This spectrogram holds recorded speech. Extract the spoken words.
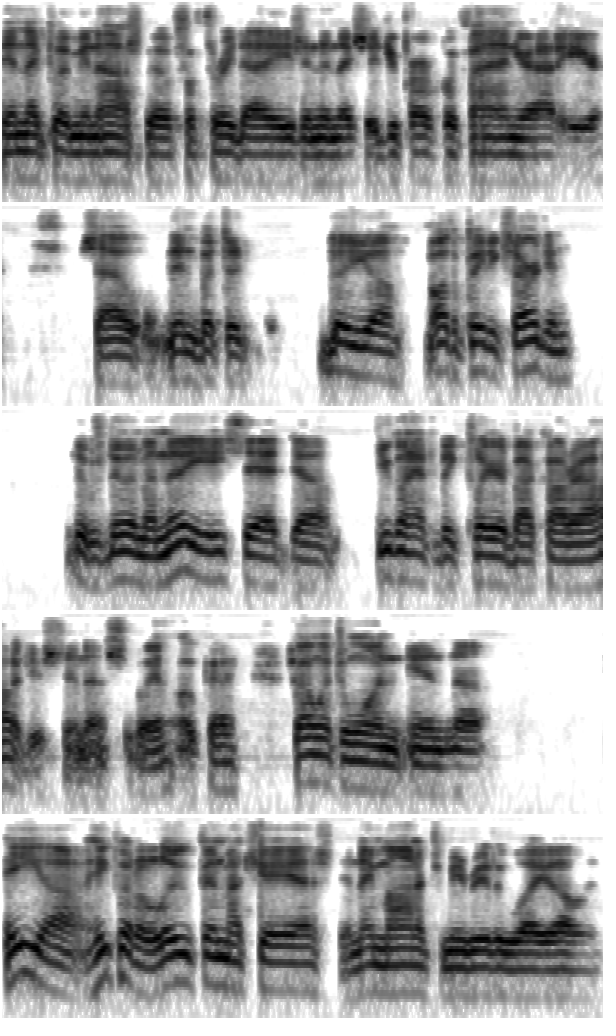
then they put me in the hospital for three days, and then they said you're perfectly fine, you're out of here. So then, but the the uh, orthopedic surgeon that was doing my knee, he said, uh, you're going to have to be cleared by a cardiologist. And I said, well, okay. So I went to one and, uh, he, uh, he put a loop in my chest and they monitored me really well. And,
